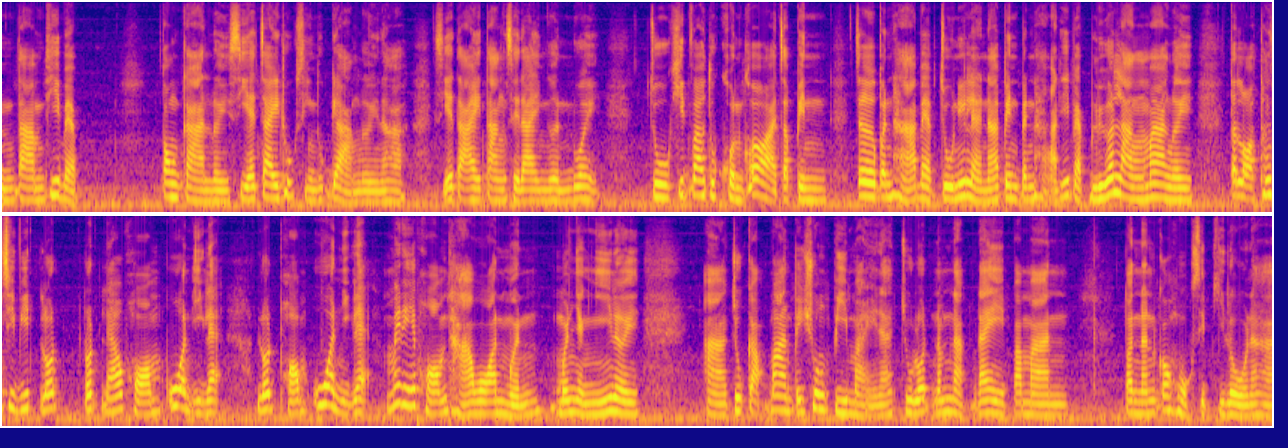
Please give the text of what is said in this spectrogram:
ลตามที่แบบต้องการเลยเสียใจทุกสิ่งทุกอย่างเลยนะคะ เสียดายตังเสียดายเงินด้วย จูคิดว่าทุกคนก็อาจจะเป็นเจอปัญหาแบบจูนี่แหละนะ เป็นปัญหาที่แบบเลื้อรังมากเลย ตลอดทั้งชีวิตลดลดแล้วผอมอ้วนอีกแล้วลดผอมอ้วนอีกแล้วไม่ได้ผอมถาวรเหมือนเหมือนอย่างนี้เลย จูกลับบ้านไปช่วงปีใหม่นะจูลดน้ำหนักได้ประมาณ ตอนนั้นก็ 60กิโลนะคะ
